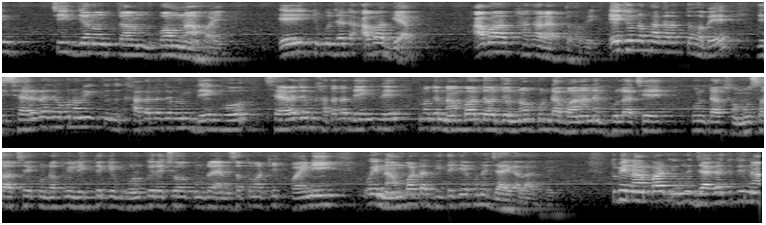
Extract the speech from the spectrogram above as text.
ইঞ্চি যেন কম কম না হয়। এইটুকু জায়গা আবার গ্যাপ আবার ফাঁকা রাখতে হবে। এই জন্য ফাঁকা রাখতে হবে যে স্যারেরা যখন আমি খাতাটা যখন দেখব, স্যারেরা যখন খাতাটা দেখবে, তোমাকে নাম্বার দেওয়ার জন্য কোনটা বানানে ভুল আছে, কোনটা সমস্যা আছে, কোনটা তুমি লিখতে গিয়ে ভুল করেছ, কোনটা অ্যান্সার তোমার ঠিক হয়নি, ওই নাম্বারটা দিতে গিয়ে ওখানে জায়গা লাগবে। তুমি নাম্বার ওখানে জায়গা যদি না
